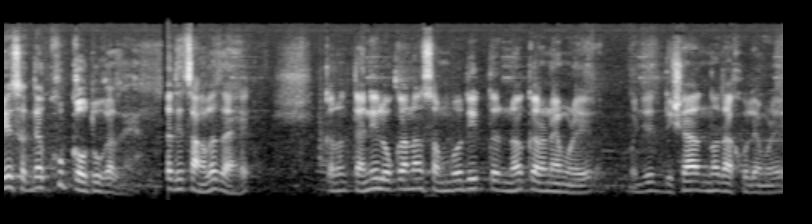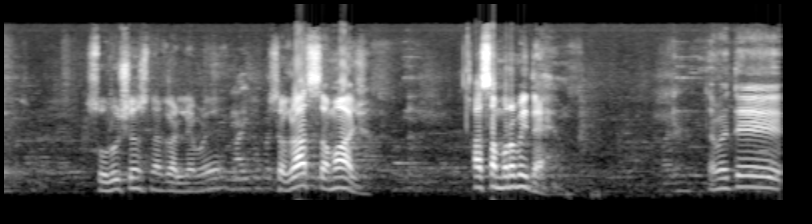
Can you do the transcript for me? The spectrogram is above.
हे सध्या खूप कौतुकाचं आहे. ते चांगलंच आहे. कारण त्यांनी लोकांना संबोधित न करण्यामुळे म्हणजे दिशा न दाखवल्यामुळे सोल्युशन्स न काढल्यामुळे सगळा समाज हा संभ्रमित आहे. त्यामुळे ते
